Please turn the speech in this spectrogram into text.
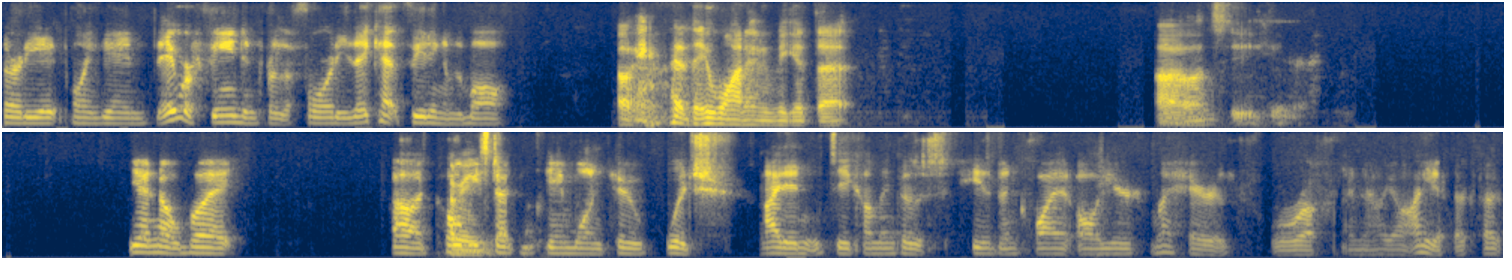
38 point game. They were fiending for the 40. They kept feeding him the ball. Oh yeah, they wanted him to get that. Uh, let's see here. Yeah, no, but uh, Toby mean- stepped game one too, which I didn't see coming because he's been quiet all year. My hair is rough right now, y'all. I need a haircut.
